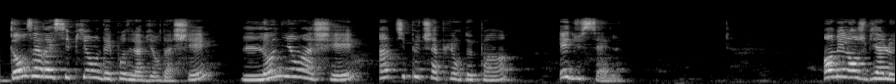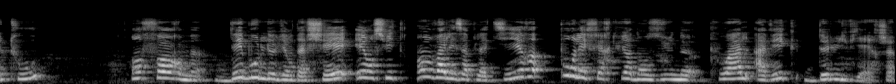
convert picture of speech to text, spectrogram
Dans un récipient, on dépose la viande hachée l'oignon haché, un petit peu de chapelure de pain et du sel. On mélange bien le tout, on forme des boules de viande hachée et ensuite on va les aplatir pour les faire cuire dans une poêle avec de l'huile vierge.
